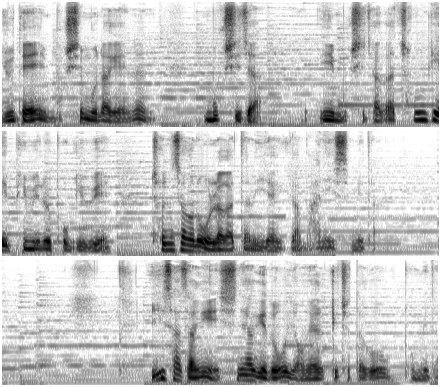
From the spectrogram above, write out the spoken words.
유대 묵시 문학에는 묵시자 이 묵시자가 천개의 비밀을 보기 위해 천상으로 올라갔다는 이야기가 많이 있습니다. 이 사상이 신약에도 영향을 끼쳤다고 봅니다.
